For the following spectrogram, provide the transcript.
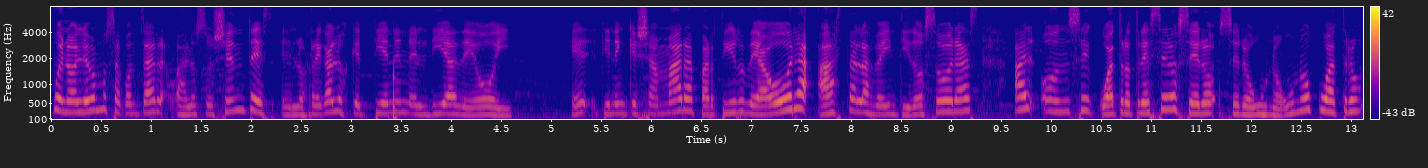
Bueno, le vamos a contar a los oyentes eh, los regalos que tienen el día de hoy. Eh, tienen que llamar a partir de ahora hasta las 22 horas al 11 4300 0114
